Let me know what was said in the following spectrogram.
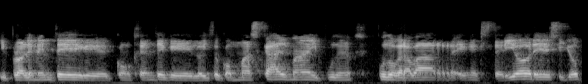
y probablemente con gente que lo hizo con más calma y pudo, pudo grabar en exteriores y yo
